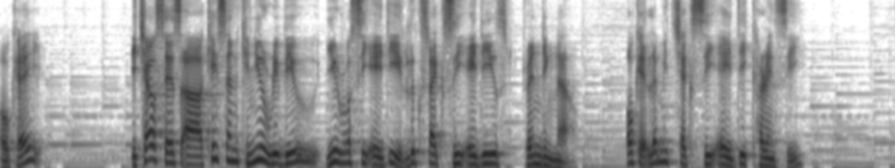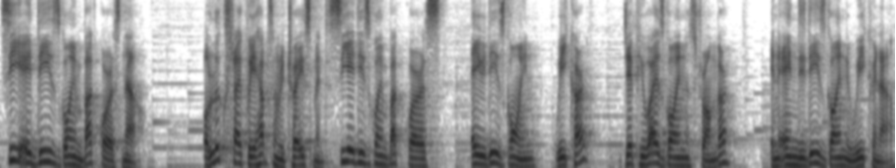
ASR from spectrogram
Okay, Ichao says, uh, Kason, can you review Euro CAD? Looks like CAD is trending now. Okay, let me check CAD currency. CAD is going backwards now. Oh, looks like we have some retracement. CAD is going backwards, AUD is going weaker, JPY is going stronger, and NZD is going weaker now.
